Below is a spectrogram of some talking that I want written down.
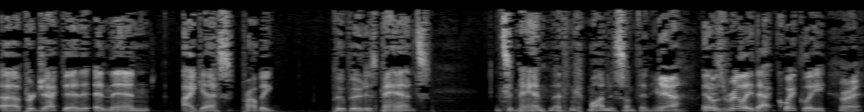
uh, projected, and then I guess probably poo pooed his pants. And said, "Man, I think I'm onto something here." Yeah. It was really that quickly. Right.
